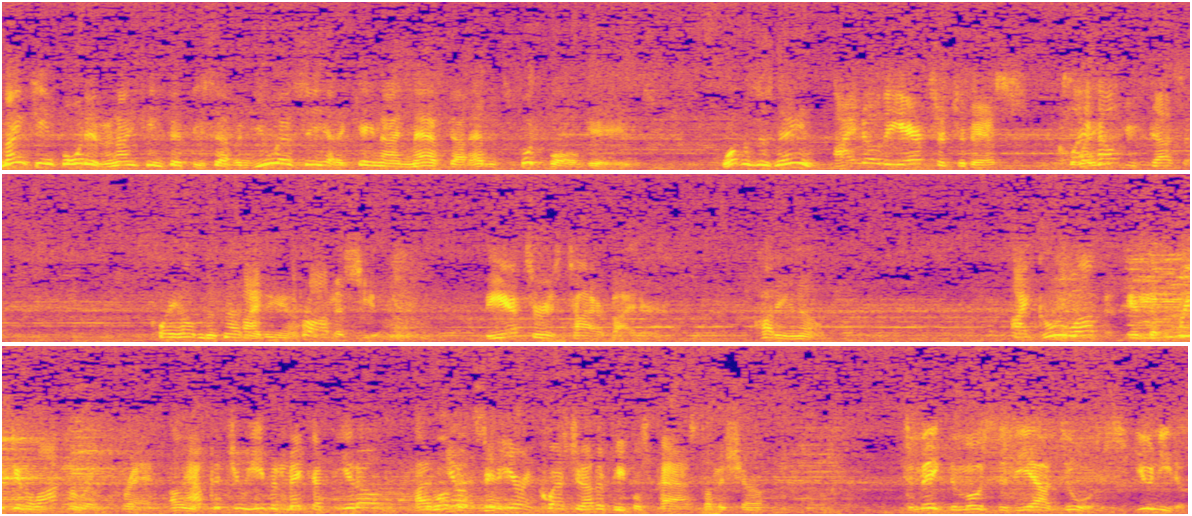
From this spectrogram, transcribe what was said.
1940 to 1957, USC had a canine mascot at its football games. What was his name? I know the answer to this. Clay Helton doesn't. Clay Helton does not know I the answer. I promise you. The answer is Tirebiter. How do you know? I grew up in the freaking locker room, Fred. Oh, yeah. How could you even make a, you know, I love you don't sit here and question other people's past on the show. To make the most of the outdoors, you need a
